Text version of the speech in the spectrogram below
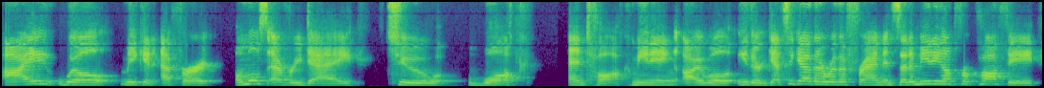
I will make an effort almost every day to walk and talk, meaning I will either get together with a friend instead of meeting up for coffee,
